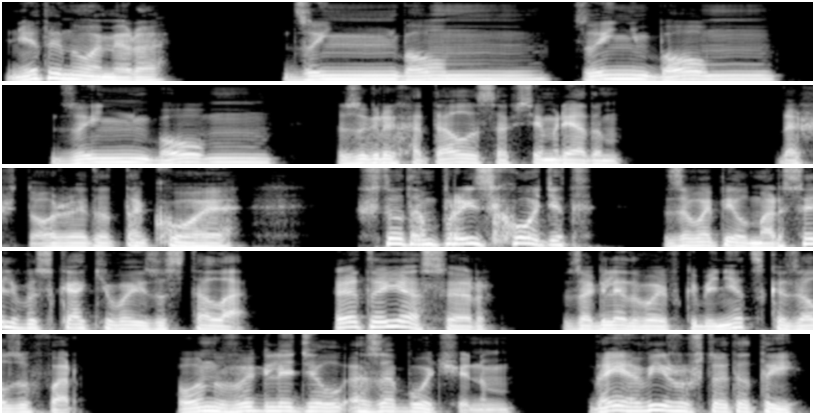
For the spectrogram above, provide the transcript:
нет и номера. Дзынь-бом, дзынь-бом, дзынь-бом», загрохотало совсем рядом. «Да что же это такое? Что там происходит?» — завопил Марсель, выскакивая из-за стола. «Это я, сэр», — заглядывая в кабинет, сказал Зуфар. Он выглядел озабоченным. «Да я вижу, что это ты».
